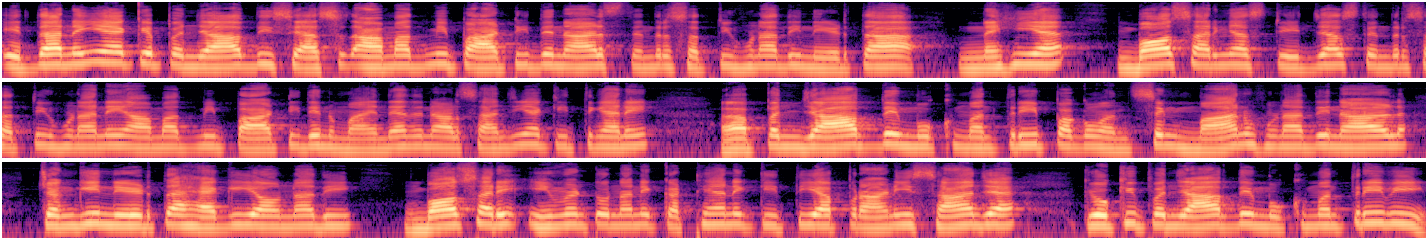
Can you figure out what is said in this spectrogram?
ਇਦਾਂ ਨਹੀਂ ਹੈ ਕਿ ਪੰਜਾਬ ਦੀ ਸਿਆਸਤ ਆਮ ਆਦਮੀ ਪਾਰਟੀ ਦੇ ਨਾਲ ਸਤਿੰਦਰ ਸੱਤੀ ਹੁਣਾਂ ਦੀ ਨੇੜਤਾ ਨਹੀਂ ਹੈ। ਬਹੁਤ ਸਾਰੀਆਂ ਸਟੇਜਾਂ ਸਤਿੰਦਰ ਸੱਤੀ ਹੁਣਾਂ ਨੇ ਆਮ ਆਦਮੀ ਪਾਰਟੀ ਦੇ ਨੁਮਾਇੰਦਿਆਂ ਦੇ ਨਾਲ ਸਾਂਝੀਆਂ ਕੀਤੀਆਂ ਨੇ। ਪੰਜਾਬ ਦੇ ਮੁੱਖ ਮੰਤਰੀ ਭਗਵੰਤ ਸਿੰਘ ਮਾਨ ਹੁਣਾਂ ਦੇ ਨਾਲ ਚੰਗੀ ਨੇੜਤਾ ਹੈਗੀ ਆ ਉਹਨਾਂ ਦੀ। ਬਹੁਤ ਸਾਰੇ ਇਵੈਂਟ ਉਹਨਾਂ ਨੇ ਇਕੱਠਿਆਂ ਨੇ ਕੀਤੀ ਆ, ਪੁਰਾਣੀ ਸਾਂਝ ਹੈ, ਕਿਉਂਕਿ ਪੰਜਾਬ ਦੇ ਮੁੱਖ ਮੰਤਰੀ ਵੀ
